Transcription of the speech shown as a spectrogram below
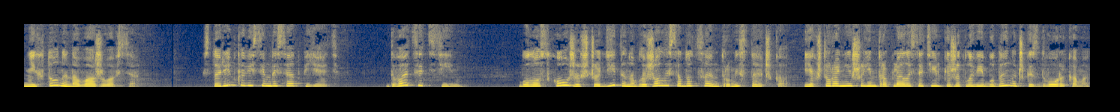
ніхто не наважувався. Сторінка 85. 27. Було схоже, що діти наближалися до центру містечка. Якщо раніше їм траплялися тільки житлові будиночки з двориками,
